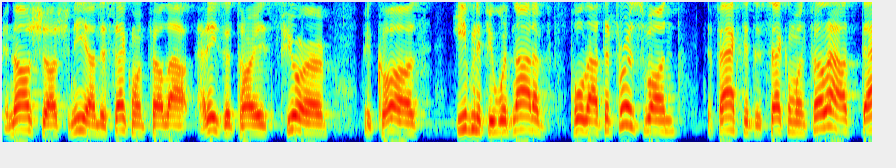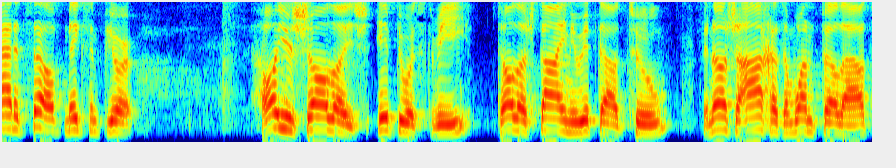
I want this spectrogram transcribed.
And the second one fell out. The tar is pure because even if he would not have pulled out the first one, the fact that the second one fell out, that itself makes him pure. If there was three, Talash time he ripped out two. Benasha achas and one fell out.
